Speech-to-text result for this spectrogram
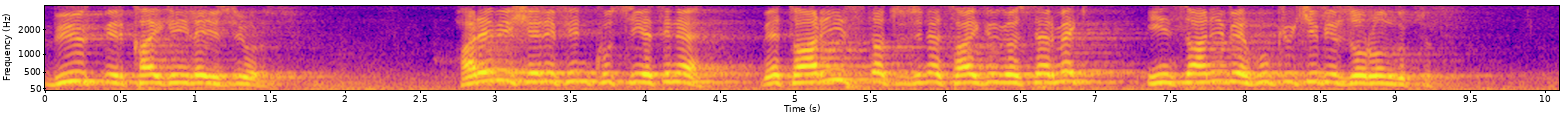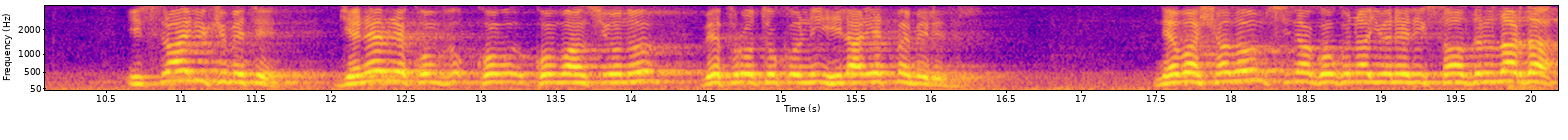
büyük bir kaygıyla izliyoruz. Harem-i Şerif'in kutsiyetine ve tarihi statüsüne saygı göstermek insani ve hukuki bir zorunluluktur. İsrail hükümeti Cenevre Konv- Kon- Konvansiyonu ve protokolünü ihlal etmemelidir. Neva Shalom sinagoguna yönelik saldırılar da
